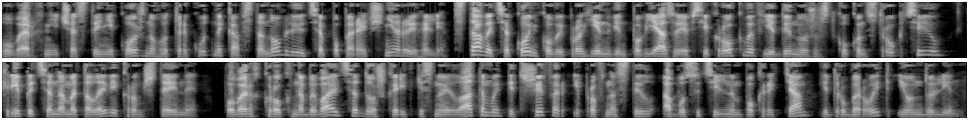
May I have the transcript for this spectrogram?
У верхній частині кожного трикутника встановлюються поперечні ригелі. Ставиться коньковий прогін, він пов'язує всі крокви в єдину жорстку конструкцію, кріпиться на металеві кронштейни. Поверх крок набиваються дошки рідкісної латами під шифер і профнастил або суцільним покриттям під рубероїд і ондолін.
